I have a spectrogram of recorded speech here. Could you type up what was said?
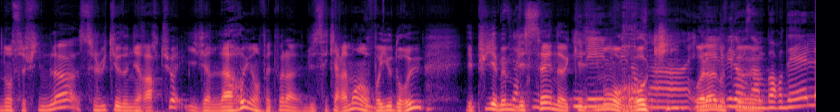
dans ce film-là, celui qui veut devenir Arthur, il vient de la rue, en fait, voilà, c'est carrément un voyou de rue. Et puis il y a même des scènes quasiment Rocky, un- il voilà, est élevé donc, dans euh, un bordel,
